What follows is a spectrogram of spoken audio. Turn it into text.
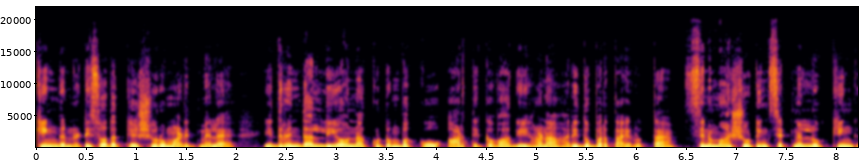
ಕಿಂಗ್ ನಟಿಸೋದಕ್ಕೆ ಶುರು ಮಾಡಿದ್ಮೇಲೆ ಇದರಿಂದ ಲಿಯೋನ ಕುಟುಂಬಕ್ಕೂ ಆರ್ಥಿಕವಾಗಿ ಹಣ ಹರಿದು ಬರ್ತಾ ಇರುತ್ತೆ. ಸಿನಿಮಾ ಶೂಟಿಂಗ್ ಸೆಟ್ನಲ್ಲೂ ಕಿಂಗ್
